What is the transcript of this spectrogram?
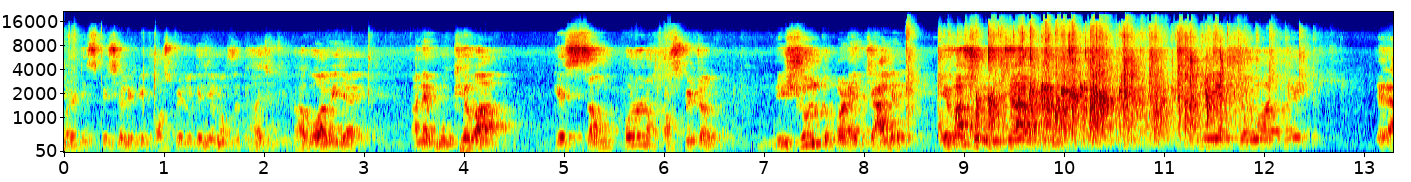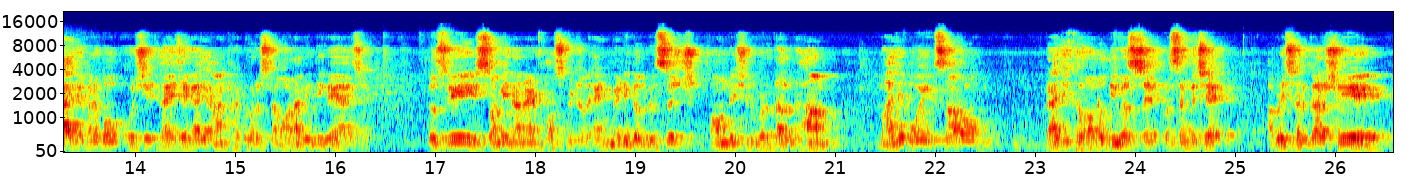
મલ્ટી સ્પેશિયાલિટી હોસ્પિટલ કે જેમાં બધા જ વિભાગો આવી જાય. અને મુખ્ય વાત કે સંપૂર્ણ હોસ્પિટલ નિઃશુલ્કપણે ચાલે એવા શુભ વિચાર એક શરૂઆત થઈ, ત્યારે આજે મને બહુ ખુશી થાય છે કે આજે આઠ આઠ વર્ષના વાણા વીતી ગયા છે. તો Shri Swaminarayan hospital and medical research foundation Vadtal ધામમાં આજે બહુ એક સારો રાજી થવાનો દિવસ છે, પ્રસંગ છે. આપણી સરકારશ્રીએ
